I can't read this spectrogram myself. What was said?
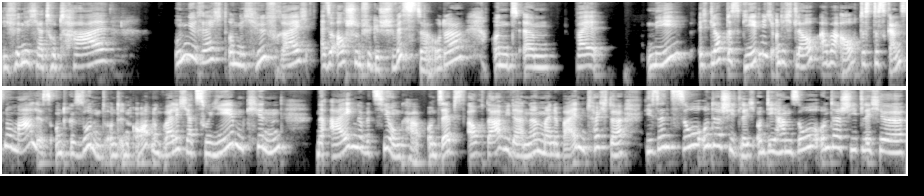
die finde ich ja total ungerecht und nicht hilfreich, also auch schon für Geschwister, oder? Und ähm, weil nee, ich glaube, das geht nicht und ich glaube aber auch, dass das ganz normal ist und gesund und in Ordnung, weil ich ja zu jedem Kind eine eigene Beziehung habe. Und selbst auch da wieder, ne, meine beiden Töchter, die sind so unterschiedlich und die haben so unterschiedliche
